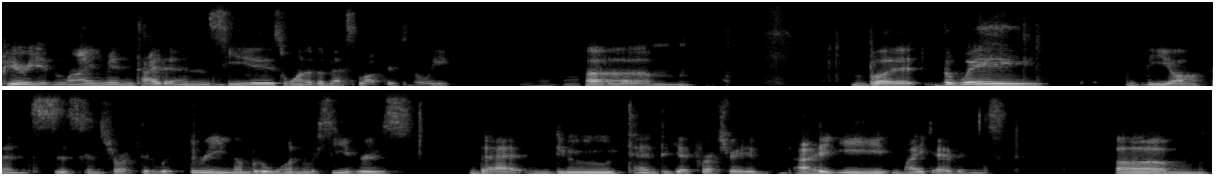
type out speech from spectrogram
period. Linemen, tight ends, he is one of the best blockers in the league. Mhm. Um, but the way the offense is constructed with three number one receivers that do tend to get frustrated, i.e., Mike Evans. Um,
